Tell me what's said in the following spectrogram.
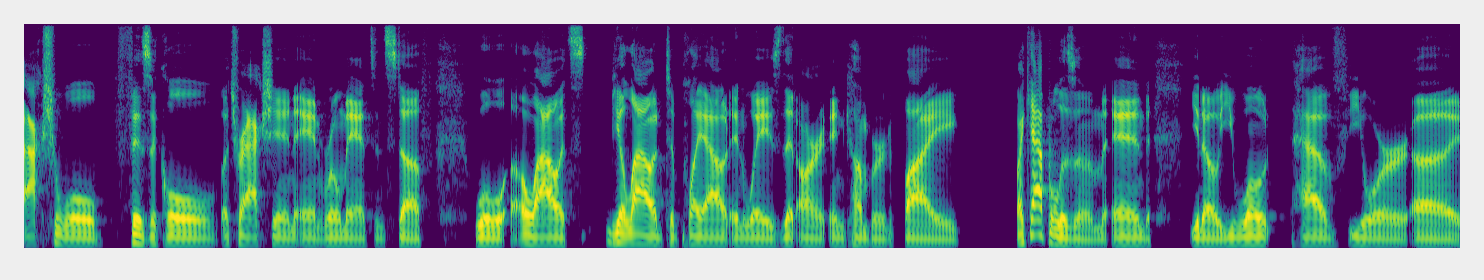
actual physical attraction and romance and stuff will allow it be allowed to play out in ways that aren't encumbered by by capitalism and you know you won't have your uh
